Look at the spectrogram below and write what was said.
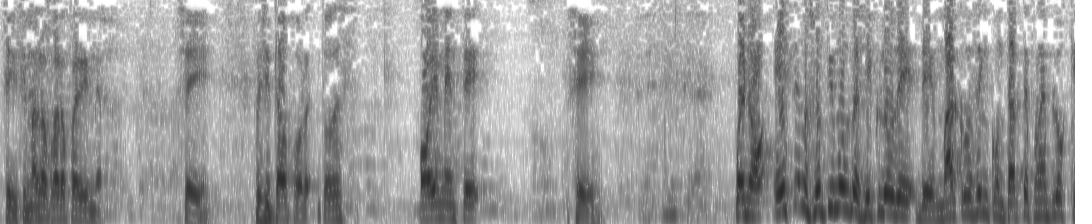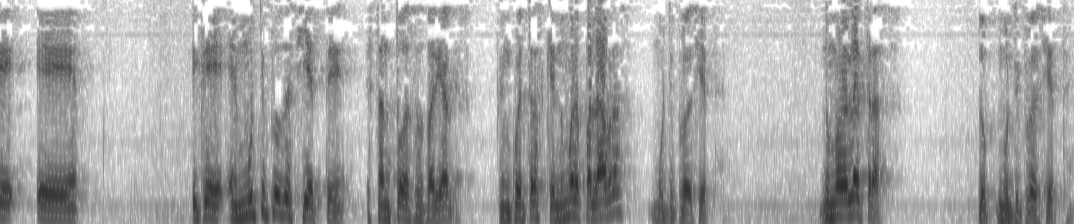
Sí, si mal no recuerdo fue Irineo. Sí, fue citado por, entonces, obviamente, sí. Bueno, este en los últimos versículos de, de Marcos vas a encontrarte, por ejemplo, que, eh, que en múltiplos de siete están todas esas variables. encuentras que el número de palabras, múltiplo de siete. Número de letras, múltiplo de 7.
